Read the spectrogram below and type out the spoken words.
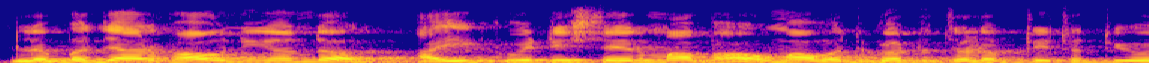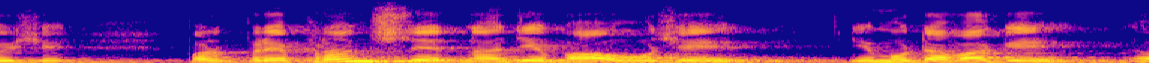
એટલે બજાર ભાવની અંદર આ ઇક્વિટી શેરમાં ભાવમાં વધઘટ ઝડપથી થતી હોય છે. પણ પ્રેફરન્સ શેરના જે ભાવો છે એ મોટા ભાગે અ,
